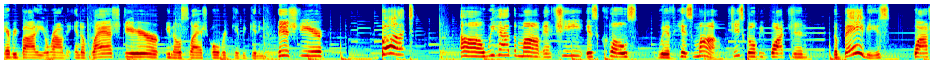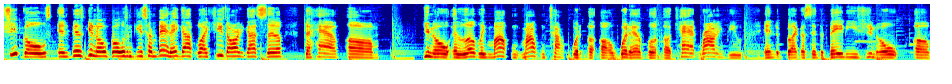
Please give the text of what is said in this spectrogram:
everybody around the end of last year, you know, slash over the beginning of this year. But uh, we had the mom, and she is close with his mom. She's gonna be watching the babies while she goes and visit, you know, goes and gets her man. They got like she's already got set up to have um you know, a lovely mountain mountaintop with uh, uh whatever a cat routing view, and like I said, the babies, you know, uh,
